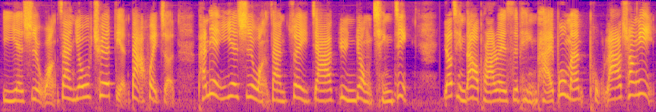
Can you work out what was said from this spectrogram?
一页式网站优缺点大会诊，盘点一页式网站最佳运用情境，邀请到普拉瑞斯品牌部门普拉创意。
